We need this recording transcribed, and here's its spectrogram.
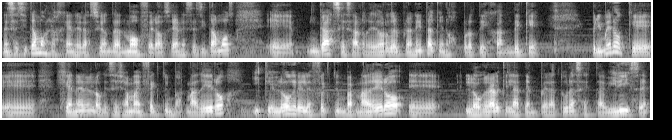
necesitamos la generación de atmósfera, o sea, necesitamos eh, gases alrededor del planeta que nos protejan. ¿De qué? Primero que eh, generen lo que se llama efecto invernadero y que logre el efecto invernadero eh, lograr que la temperatura se estabilice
